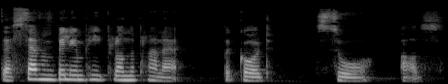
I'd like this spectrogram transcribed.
There's seven billion people on the planet, but God saw us.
